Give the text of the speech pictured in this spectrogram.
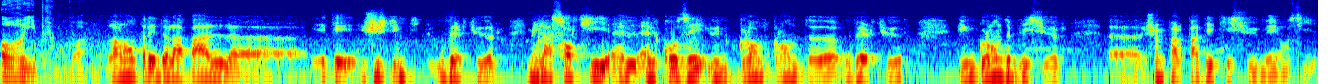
horribles. Quoi. L'entrée de la balle euh, était juste une petite ouverture, mais la sortie, elle, causait une grande, grande euh, ouverture une grande blessure. Euh, je ne parle pas des tissus, mais aussi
